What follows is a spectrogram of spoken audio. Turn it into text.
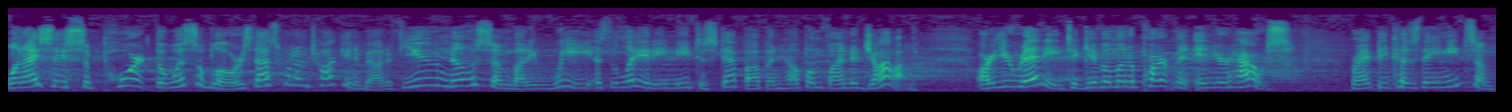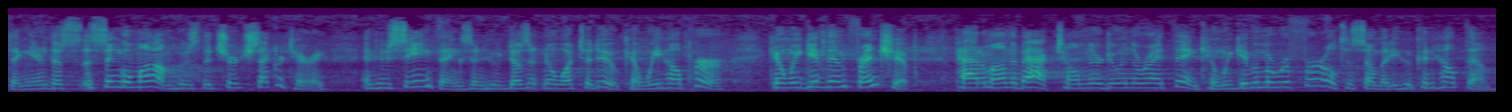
when I say support the whistleblowers, that's what I'm talking about. If you know somebody, we as the laity need to step up and help them find a job. Are you ready to give them an apartment in your house? Right? Because they need something. You know, this a single mom who's the church secretary and who's seeing things and who doesn't know what to do. Can we help her? Can we give them friendship? Pat them on the back, tell them they're doing the right thing. Can we give them a referral to somebody who can help them?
